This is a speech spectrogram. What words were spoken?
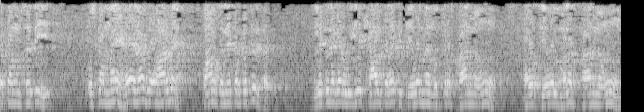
रकम से भी उसका मैं है ना व्यवहार में, पाँव से लेकर के सिर तक। लेकिन अगर वो ये ख्याल करे कि केवल मैं मूत्र स्थान में हूँ और केवल मल स्थान में हूँ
